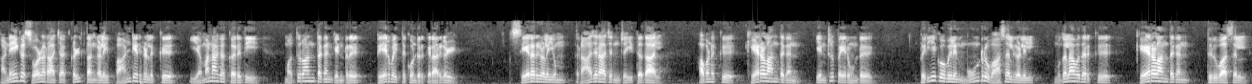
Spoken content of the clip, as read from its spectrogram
அநேக சோழ ராஜாக்கள் தங்களை பாண்டியர்களுக்கு யமனாக கருதி மதுராந்தகன் என்று பெயர் வைத்துக் கொண்டிருக்கிறார்கள். சேரர்களையும் ராஜராஜன் ஜெயித்ததால் அவனுக்கு கேரளாந்தகன் என்று பெயர் உண்டு. பெரிய கோவிலின் மூன்று வாசல்களில் முதலாவதற்கு கேரளாந்தகன் திருவாசல்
